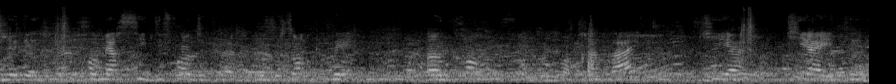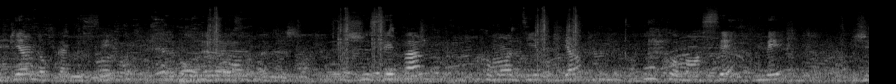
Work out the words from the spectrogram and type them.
je les remercie du fond du cœur. Ils ont fait un grand travail qui a, qui a été bien organisé. Euh, je ne sais pas comment dire bien où commencer, mais je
